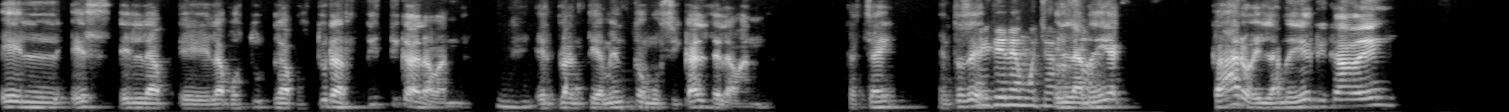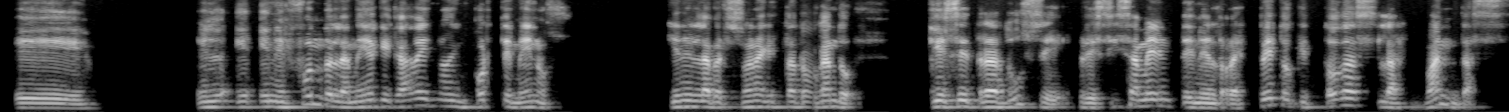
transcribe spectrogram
el, es el- la, eh, la postu- la postura artística de la banda, el planteamiento musical de la banda, ¿cachai? Ahí Entonces, mucha en la medida, claro, en la medida que cada vez, eh, en en el fondo, en la medida que cada vez nos importe menos quién es la persona que está tocando, que se traduce precisamente en el respeto que todas las bandas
